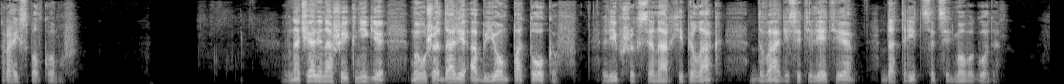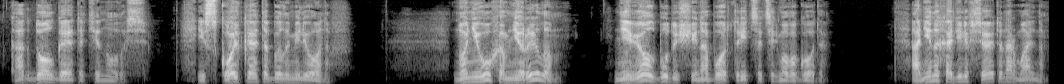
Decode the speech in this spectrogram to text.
райисполкомов. В начале нашей книги мы уже дали объем потоков, лившихся на архипелаг два десятилетия до 1937 года. Как долго это тянулось! И сколько это было миллионов! Но ни ухом, ни рылом не вел будущий набор 1937 года. Они находили все это нормальным.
